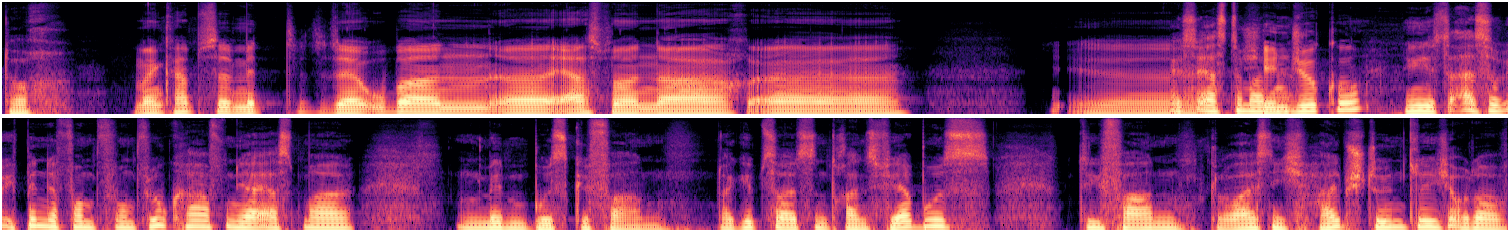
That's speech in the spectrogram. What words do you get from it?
doch. Man kamst du mit der U-Bahn äh, erstmal nach äh, äh, das erste Mal, Shinjuku? Nee, also ich bin ja vom, vom Flughafen ja erstmal mit dem Bus gefahren. Da gibt es also einen Transferbus, die fahren, ich weiß nicht, halbstündlich oder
